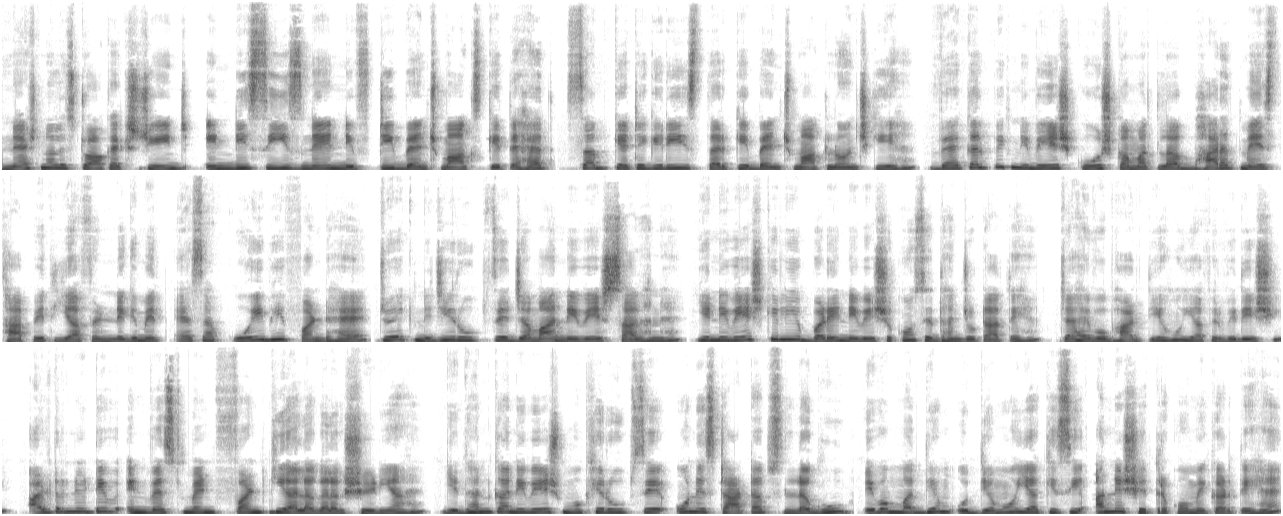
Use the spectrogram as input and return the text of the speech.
नेशनल स्टॉक एक्सचेंज इंडीसीज ने निफ्टी बेंचमार्क्स के तहत सब कैटेगरी स्तर के बेंचमार्क लॉन्च किए हैं। वैकल्पिक निवेश कोष का मतलब भारत में स्थापित या फिर निगमित ऐसा कोई भी फंड है जो एक निजी रूप से जमा निवेश साधन है। ये निवेश के लिए बड़े निवेशकों से धन जुटाते हैं, चाहे वो भारतीय हो या फिर विदेशी। अल्टरनेटिव इन्वेस्टमेंट फंड की अलग अलग श्रेणियाँ हैं। ये धन का निवेश मुख्य रूप से उन स्टार्टअप्स लघु एवं मध्यम उद्यमों या किसी अन्य क्षेत्रकों में करते हैं,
